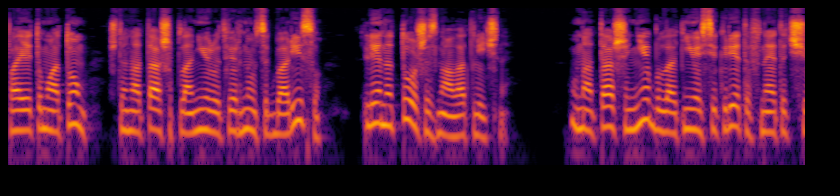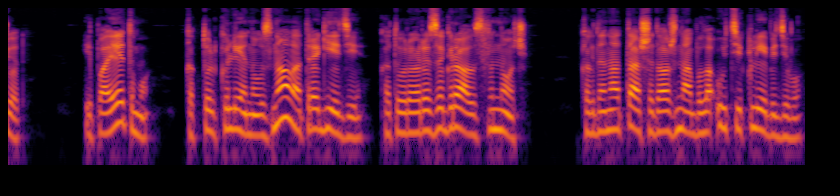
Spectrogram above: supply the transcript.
Поэтому о том, что Наташа планирует вернуться к Борису, Лена тоже знала отлично. У Наташи не было от нее секретов на этот счет. И поэтому, как только Лена узнала о трагедии, которая разыгралась в ночь, когда Наташа должна была уйти к Лебедеву,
